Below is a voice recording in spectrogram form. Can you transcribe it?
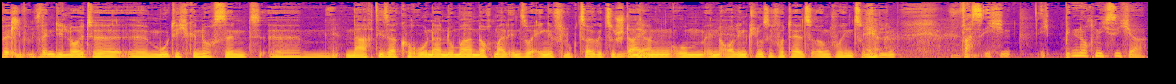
wenn, wenn, die Leute äh, mutig genug sind, ähm, ja. nach dieser Corona-Nummer nochmal in so enge Flugzeuge zu steigen, ja. um in All-Inclusive-Hotels irgendwo hinzufliegen, ja. was ich, ich bin noch nicht sicher.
